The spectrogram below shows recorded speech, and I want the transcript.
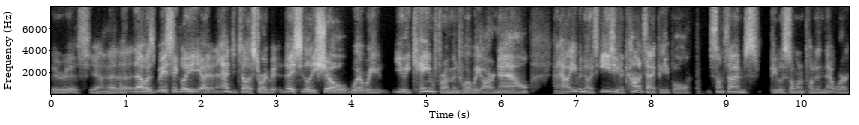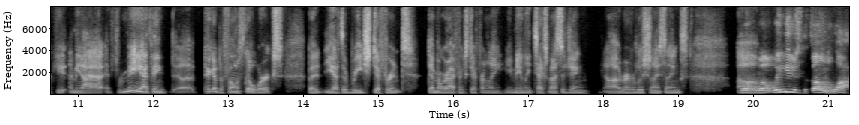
There is, yeah. That, that, was basically I had to tell a story, but basically show where we you came from and where we are now, and how even though it's easier to contact people, sometimes people just don't want to put in that work. I mean, I for me, I think uh, pick up the phone still works, but you have to reach different demographics differently. You mainly text messaging, uh, revolutionize things. Well, um, well, we use the phone a lot,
